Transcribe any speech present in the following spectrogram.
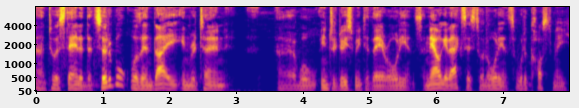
uh, to a standard that's suitable, well, then they in return uh, will introduce me to their audience. And now I get access to an audience that would have cost me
